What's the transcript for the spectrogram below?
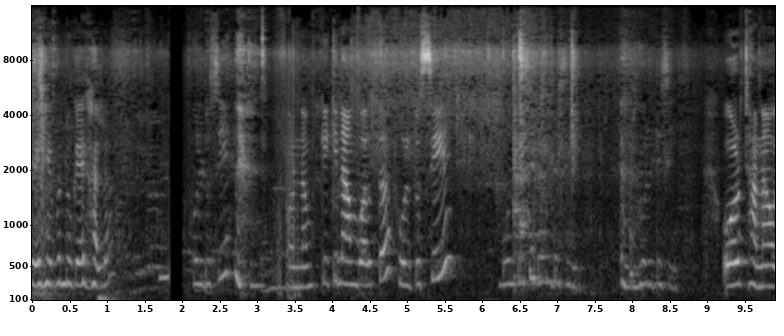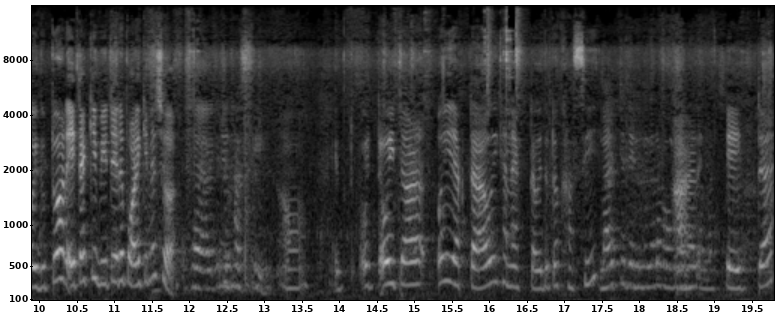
সেই এখন ঢুকে গেল। ফুলটুসি? ওর নাম কি কি নাম বলতো? ফুলটুসি? ফুলটুসি ওর ছানা ওই দুটো। আর এটা কি বিটে এটা পরে কিনেছো? হ্যাঁ খাসি। ও ওই- ওইটা ওই একটা ওইখানে একটা ওই দুটো খাসি। আর এইটা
